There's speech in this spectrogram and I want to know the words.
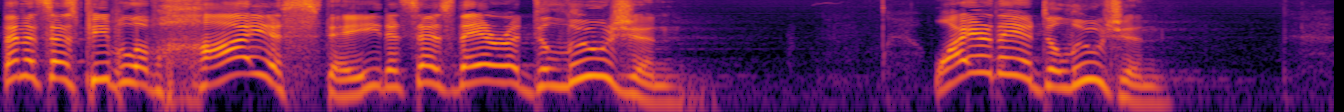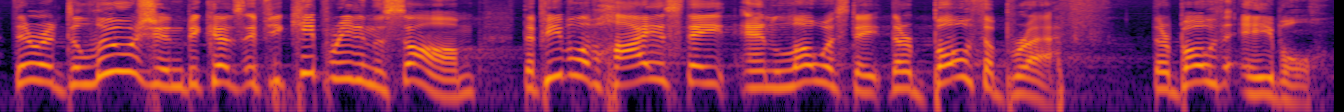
Then it says people of high estate, it says they are a delusion. Why are they a delusion? They're a delusion because if you keep reading the psalm, the people of high estate and low estate, they're both a breath. They're both Abel.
